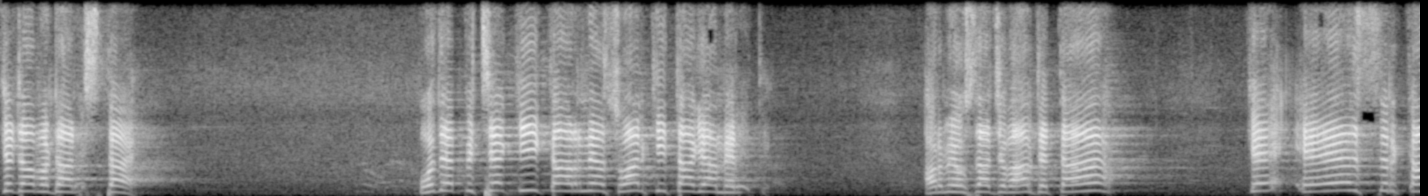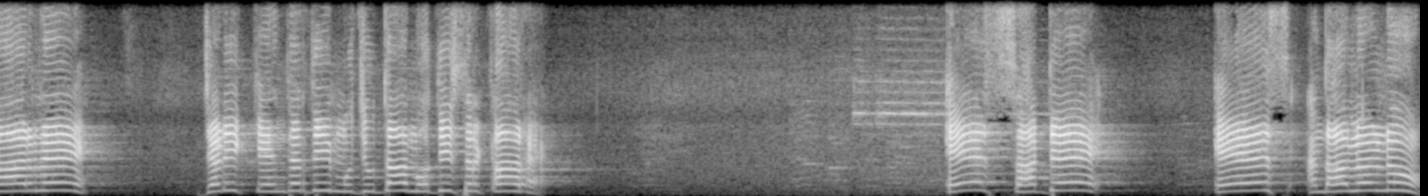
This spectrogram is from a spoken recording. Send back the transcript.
ਕਿੱਡਾ ਵੱਡਾ ਰਿਸ਼ਤਾ ਹੈ। ਉਹਦੇ ਪਿੱਛੇ ਕੀ ਕਾਰਨ ਹੈ? ਸਵਾਲ ਕੀਤਾ ਗਿਆ ਮੇਰੇ ਤੇ। ਔਰ ਮੈਂ ਉਸ ਦਾ ਜਵਾਬ ਦਿੱਤਾ ਕਿ ਇਸ ਸਰਕਾਰ ਨੇ ਜਿਹੜੀ ਕੇਂਦਰ ਦੀ ਮੌਜੂਦਾ ਮੋਦੀ ਸਰਕਾਰ ਹੈ, ਇਹ ਸਾਡੇ ਇਸ ਅੰਦੋਲਨ ਨੂੰ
